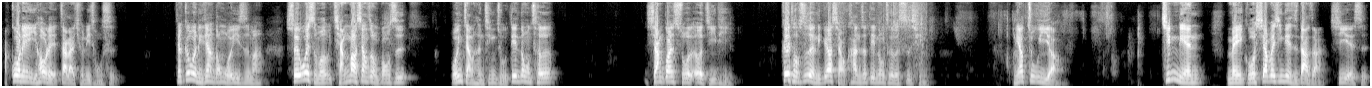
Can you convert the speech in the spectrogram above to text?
啊，过年以后呢再来全力冲刺，像各位，你这样懂我意思吗？所以为什么强茂像这种公司，我跟你讲的很清楚，电动车相关所有的二级体，各位投资人，你不要小看这电动车的事情，你要注意啊。今年美国消费性电子大展 CS，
